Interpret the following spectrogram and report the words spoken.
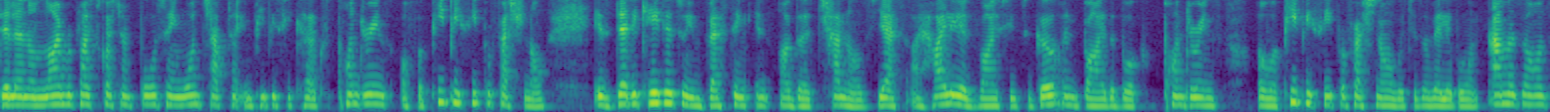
Dylan Online replies to question four, saying one chapter in PPC Kirk's Ponderings of a PPC Professional is dedicated to investing in other channels. Yes, I highly advise you to go and buy the book Ponderings of a PPC Professional, which is available on Amazon.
